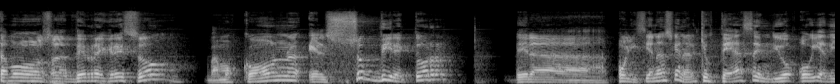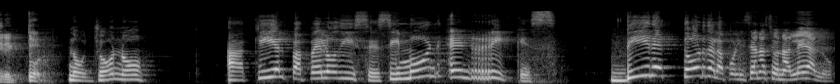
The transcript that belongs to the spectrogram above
Estamos de regreso. Vamos con el subdirector de la Policía Nacional que usted ascendió hoy a director. No, yo no. Aquí el papel lo dice Simón Enríquez, director de la Policía Nacional. Léalo.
